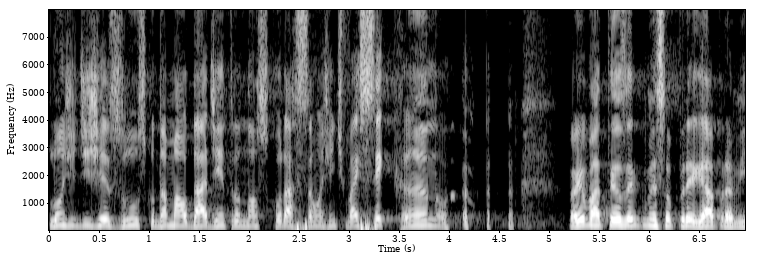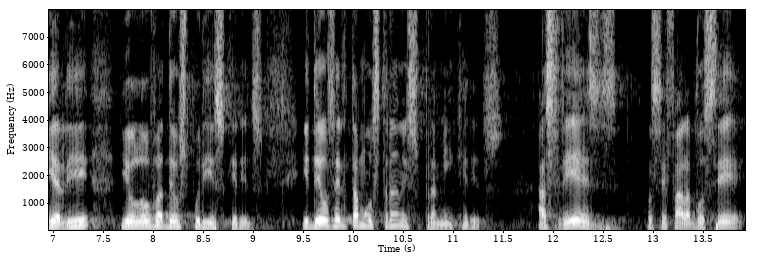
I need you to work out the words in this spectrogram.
longe de Jesus, quando a maldade entra no nosso coração, a gente vai secando. Aí o Mateus ele começou a pregar para mim ali, e eu louvo a Deus por isso, queridos. E Deus ele está mostrando isso para mim, queridos. Às vezes, você fala, você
